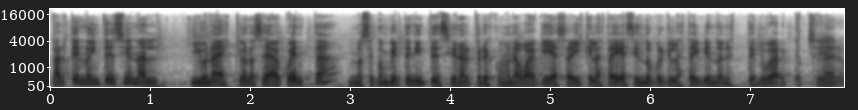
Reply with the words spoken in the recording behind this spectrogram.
Parte no intencional. Y Mm. una vez que uno se da cuenta, no se convierte en intencional, pero es como una weá que ya sabéis que la estáis haciendo porque la estáis viendo en este lugar, ¿cachai? Claro.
